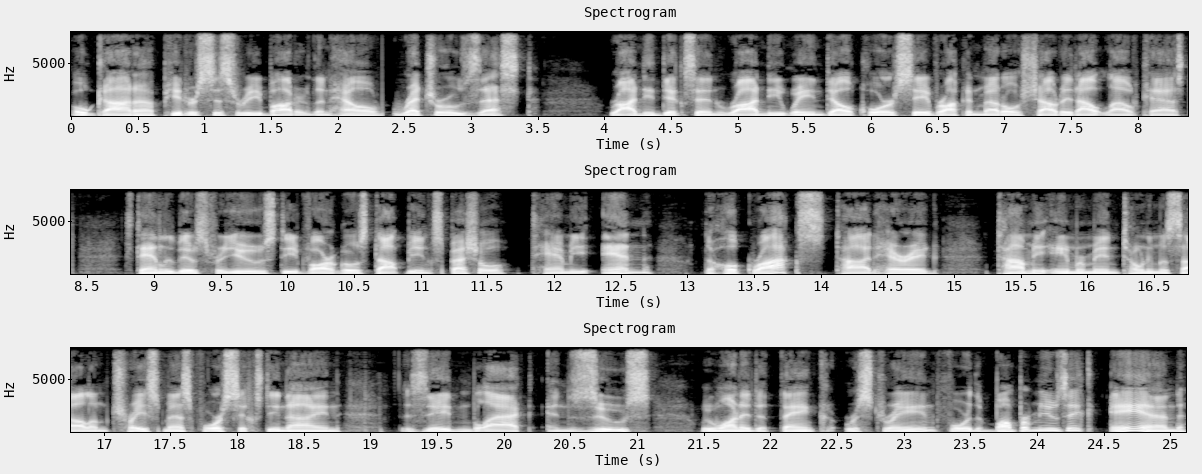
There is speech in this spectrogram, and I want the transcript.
Ogata, Peter Ciceri, Botter Than Hell, Retro Zest, Rodney Dixon, Rodney Wayne Delcor, Save Rock and Metal, Shout It Out Loudcast, Stanley Lives for You, Steve Vargo, Stop Being Special, Tammy N, The Hook Rocks, Todd Herrig, Tommy Amerman, Tony Masalam, Trace Mess 469, Zayden Black, and Zeus. We wanted to thank Restrayned for the bumper music and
